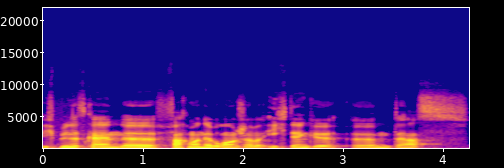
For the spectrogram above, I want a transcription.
ich bin jetzt kein äh, Fachmann der Branche, aber ich denke, ähm, dass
